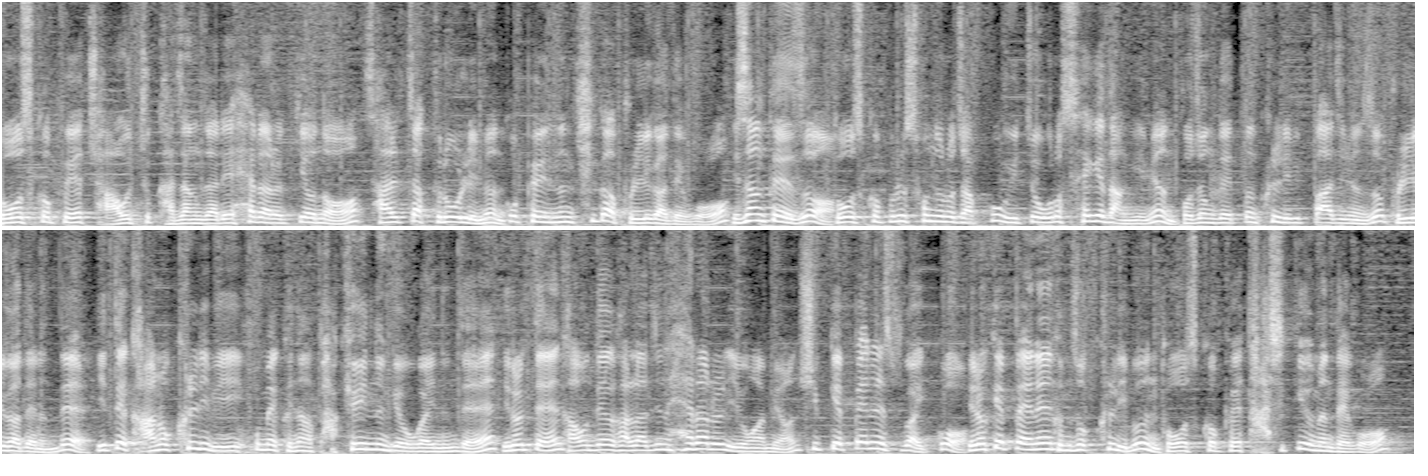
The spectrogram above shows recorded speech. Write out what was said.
door scuff의 좌우측 가장자리에 헤라를 끼워 넣어 살짝 들어올리면 꼽혀있는 키가 분리가 되고 이 상태에서 door scuff를 손으로 잡고 위쪽으로 세게 당기면 고정됐던 클립이 빠지면서 분리가 되는데 이때 간혹 클립이 홈에 그냥 박혀있는 경우가 있는데 이럴 땐 가운데가 갈라진 헤라를 이용하면 쉽게 빼낼 수가 있고 이렇게 빼낸 금속 클립은 door scuff에 다시 끼우면 되고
